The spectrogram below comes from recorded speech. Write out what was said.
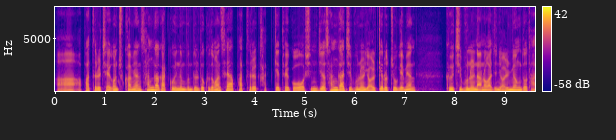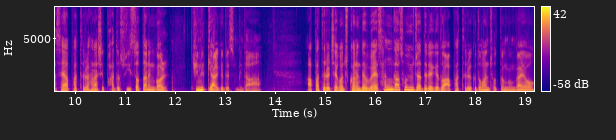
아, 아파트를 재건축하면 상가 갖고 있는 분들도 그동안 새 아파트를 갖게 되고 심지어 상가 지분을 10개로 쪼개면 그 지분을 나눠 가진 10명도 다 새 아파트를 하나씩 받을 수 있었다는 걸 뒤늦게 알게 됐습니다. 아파트를 재건축하는데 왜 상가 소유자들에게도 아파트를 그동안 줬던 건가요?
